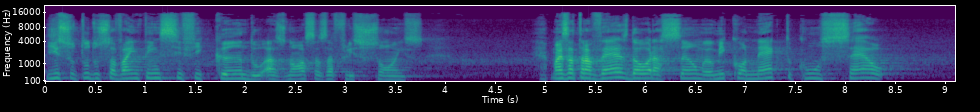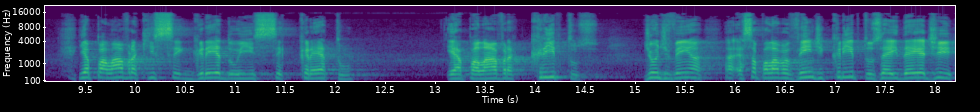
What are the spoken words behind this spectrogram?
e isso tudo só vai intensificando as nossas aflições. Mas através da oração eu me conecto com o céu. E a palavra aqui, segredo e secreto, é a palavra criptos, de onde vem a, essa palavra vem de criptos, é a ideia de,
